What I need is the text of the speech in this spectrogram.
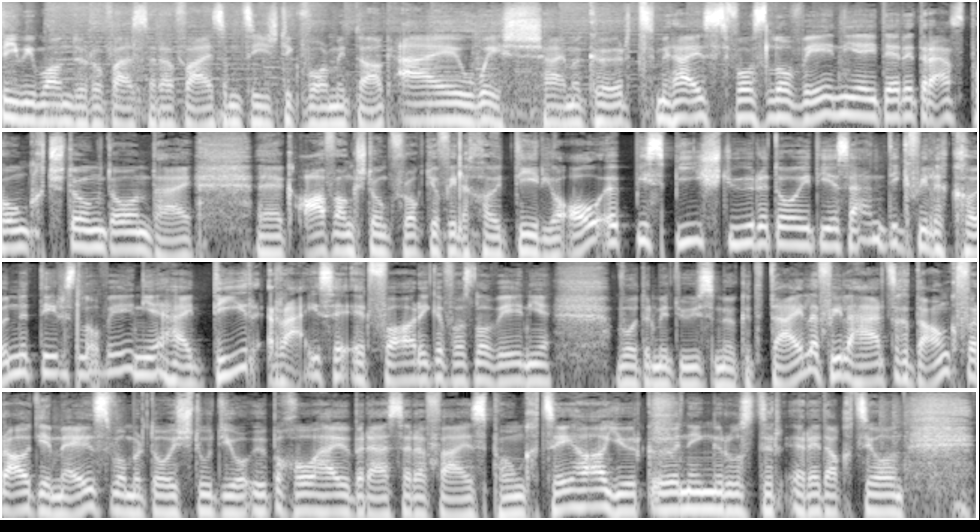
Stevie Wonder auf SRF 1 am Dienstagvormittag. I wish, haben wir gehört. Wir haben von Slowenien in dieser Treffpunktstunde und haben äh, Anfangsstunde gefragt, ja, vielleicht könnt ihr ja auch etwas beisteuern hier in dieser Sendung. Vielleicht könnt ihr Slowenien. Habt ihr Reiseerfahrungen von Slowenien, die ihr mit uns mögt teilen Vielen herzlichen Dank für all die Mails, die wir hier im Studio bekommen haben über srf1.ch. Jürg Oeninger aus der Redaktion.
